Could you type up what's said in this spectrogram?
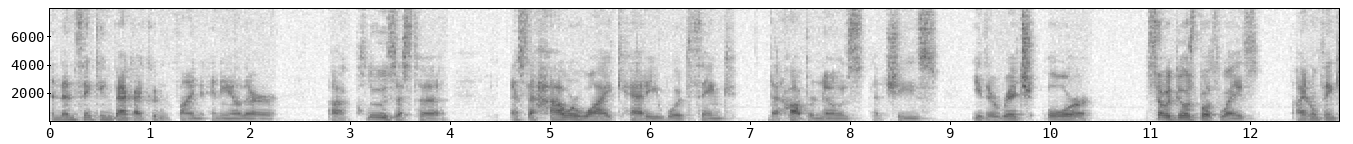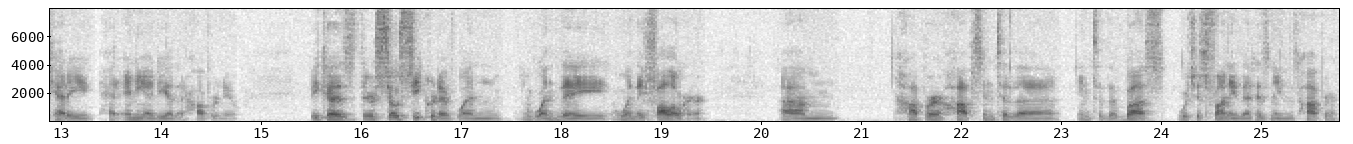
and then thinking back, I couldn't find any other uh, clues as to as to how or why Caddy would think that Hopper knows that she's either rich or so it goes both ways. I don't think Caddy had any idea that Hopper knew because they're so secretive when when they when they follow her um, Hopper hops into the into the bus, which is funny that his name is Hopper.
